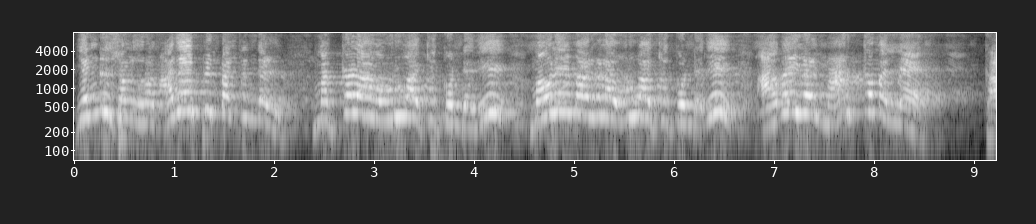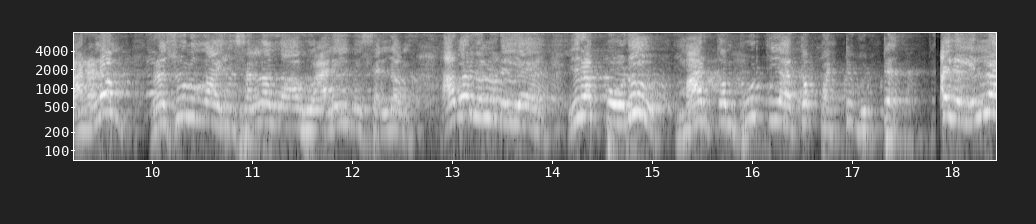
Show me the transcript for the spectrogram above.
என்று சொல்கிறோம். அதை பின்பற்றுங்கள். மக்களாக உருவாக்கி கொண்டது மௌலிமார்களாக உருவாக்கி கொண்டது அவைகள் மார்க்கம் அல்ல காரணம் ரசூலுல்லாஹி சல்லல்லாஹு அலைவு செல்லம் அவர்களுடைய இறப்போடு மார்க்கம் பூர்த்தியாக்கப்பட்டு விட்டது. அதுல எல்லா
